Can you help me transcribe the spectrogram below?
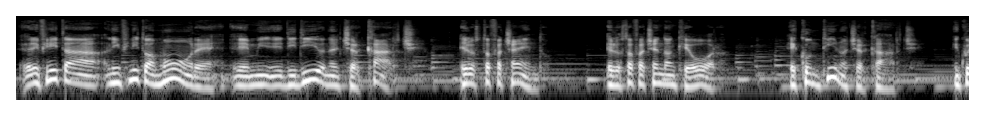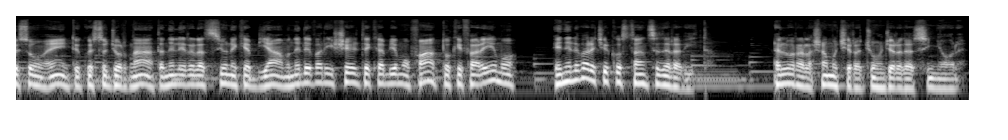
l'infinito amore di Dio nel cercarci. E lo sta facendo. E lo sta facendo anche ora. E continua a cercarci. In questo momento, in questa giornata, nelle relazioni che abbiamo, nelle varie scelte che abbiamo fatto, che faremo e nelle varie circostanze della vita. E allora lasciamoci raggiungere dal Signore.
